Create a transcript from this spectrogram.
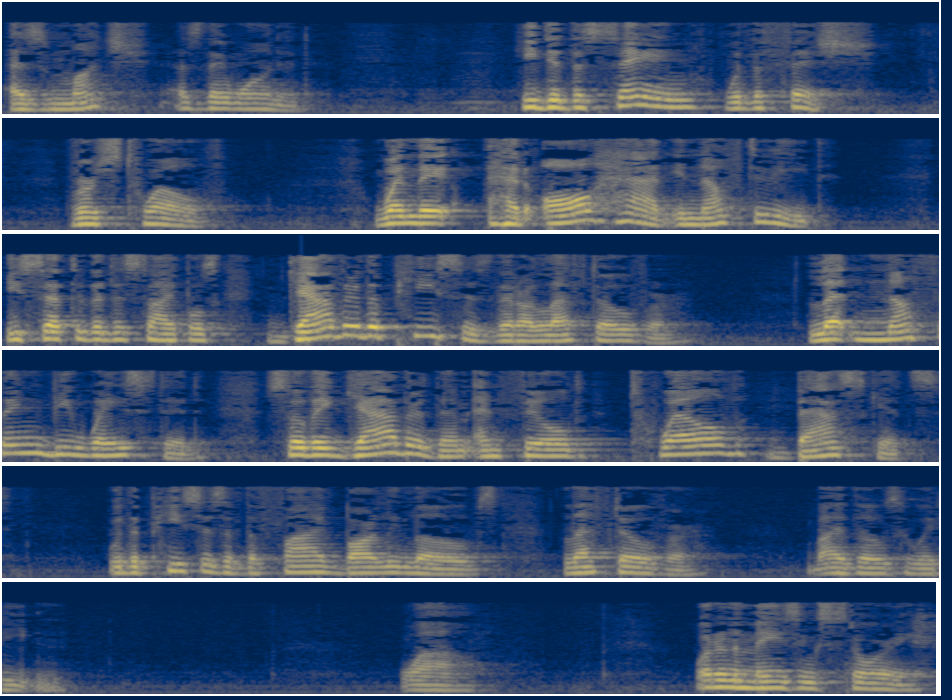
as much as they wanted. He did the same with the fish. Verse 12. When they had all had enough to eat, he said to the disciples, Gather the pieces that are left over. Let nothing be wasted. So they gathered them and filled twelve baskets with the pieces of the five barley loaves left over by those who had eaten. Wow. What an amazing story.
